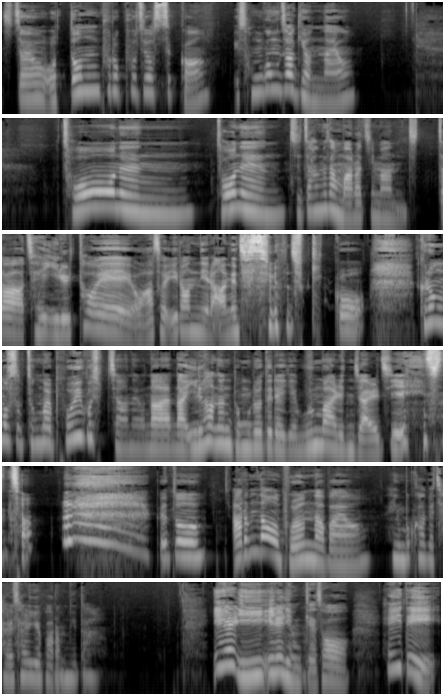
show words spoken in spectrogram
진짜요? 어떤 프로포즈였을까? 성공적이었나요? 저는 저는 진짜 항상 말하지만 진짜 제 일터에 와서 이런 일 안 해줬으면 좋겠고 그런 모습 정말 보이고 싶지 않아요. 나, 나 일하는 동료들에게 무슨 말인지 알지? 진짜. 그래도 아름다워 보였나 봐요. 행복하게 잘 살길 바랍니다. 121님께서 헤이디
